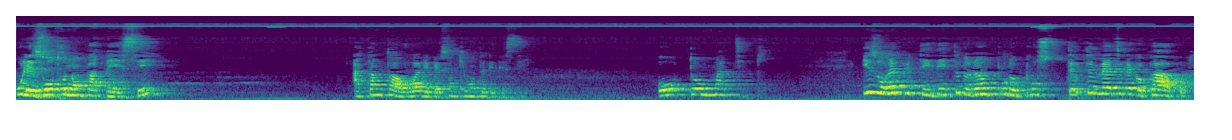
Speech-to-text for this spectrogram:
où les autres n'ont pas percé, attends-toi à voir des personnes qui vont te détester. Automatique. Ils auraient pu t'aider, te donner un coup de pouce, te, mettre quelque part,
